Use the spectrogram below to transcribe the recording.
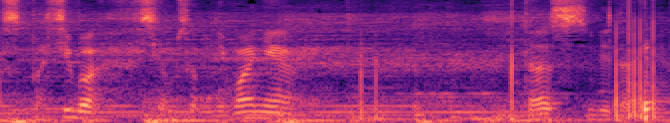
Спасибо всем за внимание. До свидания.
